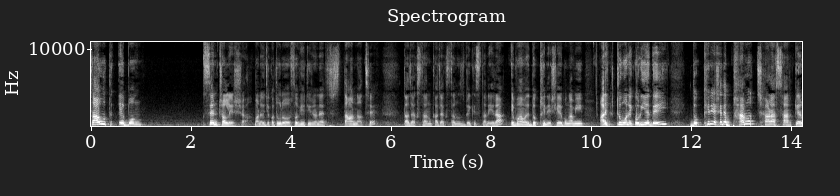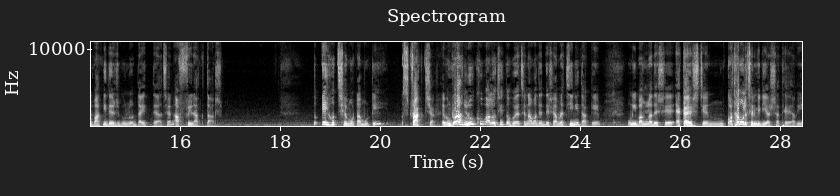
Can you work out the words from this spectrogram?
সাউথ এবং সেন্ট্রাল এশিয়া মানে ওই যে কতগুলো সোভিয়েত ইউনিয়নের স্থান আছে তাজাকস্তান, কাজাকস্তান, উজবেকিস্তান, এরা এবং আমাদের দক্ষিণ এশিয়া। এবং আমি আরেকটু মনে করিয়ে দেই, দক্ষিণ এশিয়াতে ভারত ছাড়া সার্কের বাকি দেশগুলোর দায়িত্বে আছেন আফরিন আক্তার তো এই হচ্ছে মোটামুটি স্ট্রাকচার এবং ডোনাল্ড লু খুব আলোচিত হয়েছেন আমাদের দেশে, আমরা চিনি তাকে। উনি বাংলাদেশে একা এসছেন, কথা বলেছেন মিডিয়ার সাথে। আমি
